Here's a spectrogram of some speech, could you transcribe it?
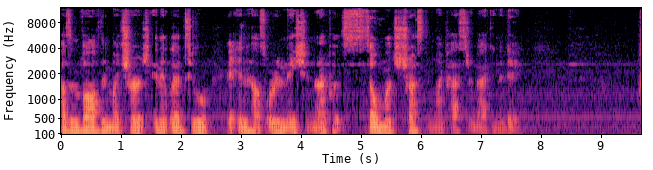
I was involved in my church and it led to an in-house ordination. I put so much trust in my pastor back in the day.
